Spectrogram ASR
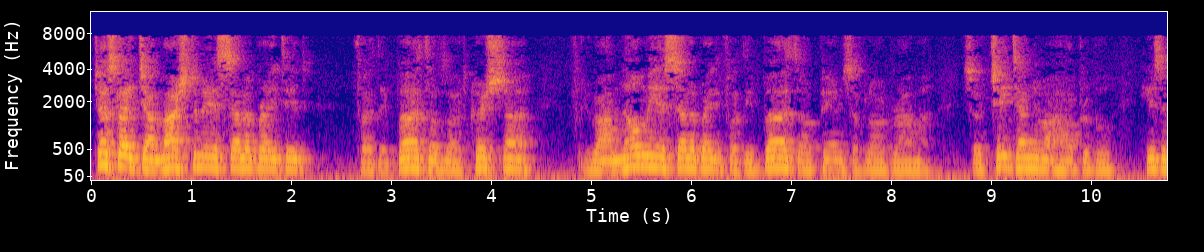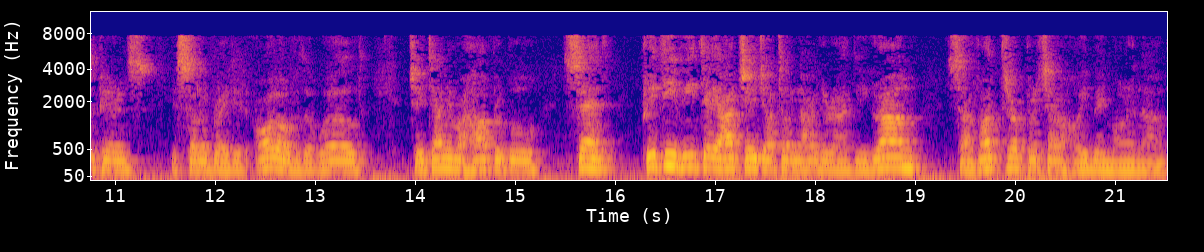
Just like Janmashtami is celebrated for the birth of Lord Krishna, Ram Navami is celebrated for the birth or appearance of Lord Rama. So Chaitanya Mahaprabhu, his appearance is celebrated all over the world. Chaitanya Mahaprabhu said, Priti vite ache jato nagaradi gram sarvatra pracha hoibe moranam.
